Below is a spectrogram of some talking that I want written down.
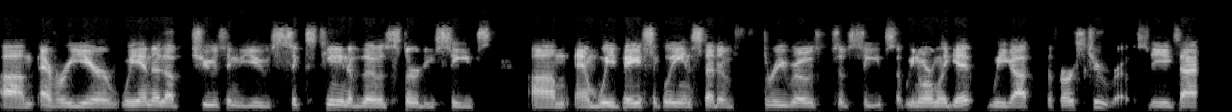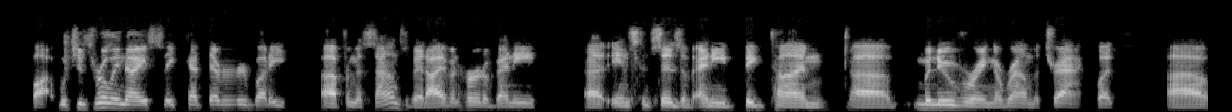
Um, every year, we ended up choosing to use 16 of those 30 seats, um, and we basically instead of three rows of seats that we normally get, we got the first two rows, the exact spot, which is really nice. They kept everybody, uh, from the sounds of it, I haven't heard of any uh, instances of any big time uh, maneuvering around the track, but uh,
